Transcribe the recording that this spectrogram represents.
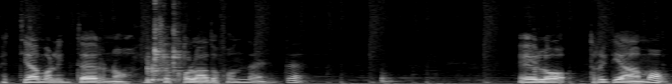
mettiamo all'interno il cioccolato fondente e lo tritiamo.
